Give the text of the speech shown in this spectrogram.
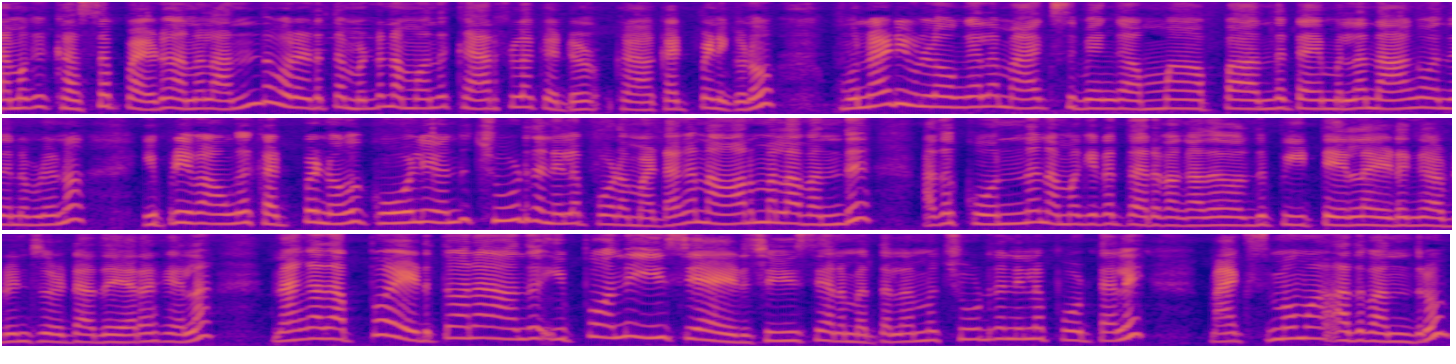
நமக்கு கசப்பாயிடும். அதனால் அந்த ஒரு இடத்த மட்டும் நம்ம வந்து கேர்ஃபுல்லாக கட்டணும் கட் பண்ணிக்கணும். முன்னாடி உள்ளவங்க எல்லாம் மேக்ஸிமம் எங்கள் அம்மா அப்பா அந்த டைம்லாம் நாங்கள் வந்து என்ன பண்ணணும் இப்படி அவங்க கட் பண்ணுவாங்க. கோழி வந்து சூடு தண்ணியில் போட மாட்டாங்க. நார்மலாக வந்து அதை கொன்று நம்மக்கிட்ட தருவாங்க. அதை வந்து பீட்டையெல்லாம் எடுங்க அப்படின்னு சொல்லிட்டு அது இறகையெல்லாம் நாங்கள் அதை அப்போ எடுத்தோம். ஆனால் வந்து இப்போ வந்து ஈஸியாகிடுச்சு ஈஸியான மெத்தட் நம்ம சூடு தண்ணியில் போட்டாலே மேக்ஸிமம் அது வந்துடும்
